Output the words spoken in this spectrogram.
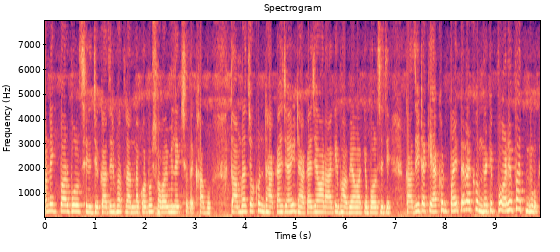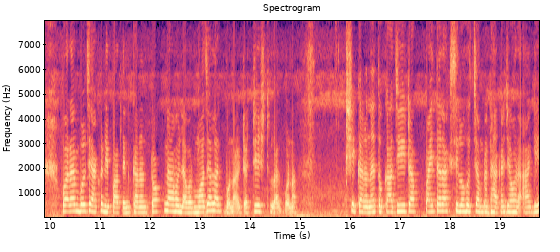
অনেকবার বলছে যে, কাজের ভাত রান্না করব, সবাই মিলে একসাথে খাব। তো আমরা যখন ঢাকায় যাই, ঢাকায় যাওয়ার আগে ভাবি আমাকে বলছে যে, কাজীটা কি এখন পাইতে রাখুন নাকি পরে পাতমু? পরে আমি বলছি, এখনই পাতেন, কারণ টক না হলে আবার মজা লাগবো না ওইটা টেস্ট লাগবো না। সে কারণে তো কাজিটা পাইতে রাখছিল হচ্ছে আমরা ঢাকায় যাওয়ার আগে।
